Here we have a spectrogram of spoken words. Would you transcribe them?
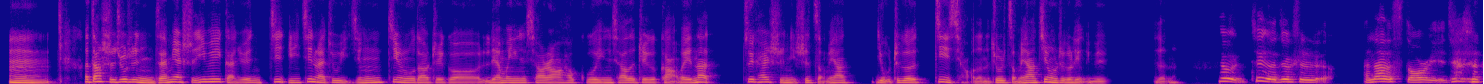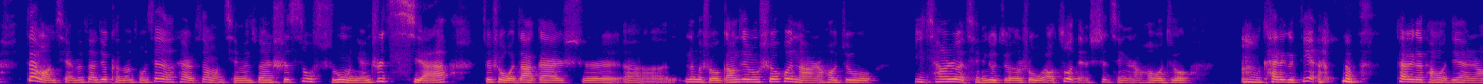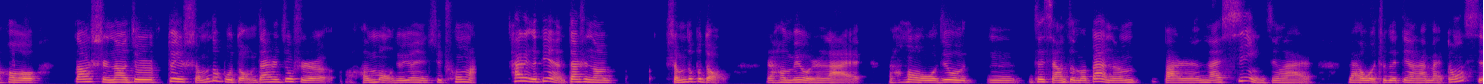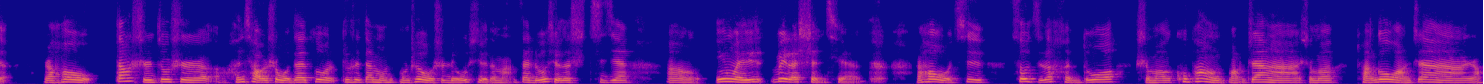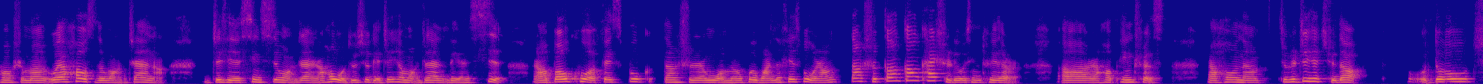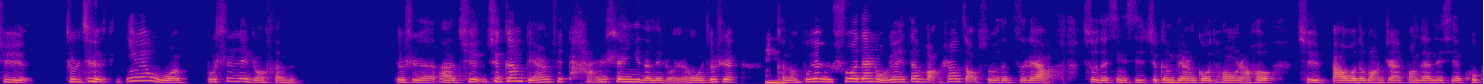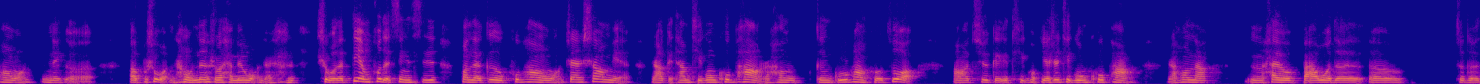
嗯，那当时就是你在面试，因为感觉你进一进来就已经进入到这个联盟营销，然后还有谷歌营销的这个岗位，那最开始你是怎么样有这个技巧的呢？就是怎么样进入这个领域的呢？就这个就是。Another story，就是再往前面算，就可能从现在开始算往前面算，十四十五年之前，就是我大概是呃那个时候刚进入社会呢，然后就一腔热情，就觉得说我要做点事情，然后我就 开了个店，开了个糖果店，然后当时呢就是对什么都不懂，但是就是很猛，就愿意去冲嘛，开了个店，但是呢什么都不懂，然后没有人来，然后我就嗯在想怎么办能把人来吸引进来。来我这个店来买东西，然后当时就是很巧的是我在做，就是在蒙蒙特我是留学的嘛，在留学的期间，嗯，因为为了省钱，然后我去搜集了很多什么 coupon 网站啊，什么团购网站啊，然后什么 warehouse 的网站呐，这些信息网站，然后我就去给这些网站联系，然后包括 Facebook，当时我们会玩的 Facebook，然后当时刚刚开始流行 Twitter，啊，然后 Pinterest，然后呢，就是这些渠道。我都去，就是就因为我不是那种很，就是啊，去去跟别人去谈生意的那种人，我就是可能不愿意说，但是我愿意在网上找所有的资料、所有的信息去跟别人沟通，然后去把我的网站放在那些 coupon 网那个啊，不是网站，我那个时候还没有网站，是我的店铺的信息放在各个 coupon 网站上面，然后给他们提供 coupon，然后跟 Groupon 合作啊，去给提供也是提供 coupon，然后呢，嗯，还有把我的呃。这个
